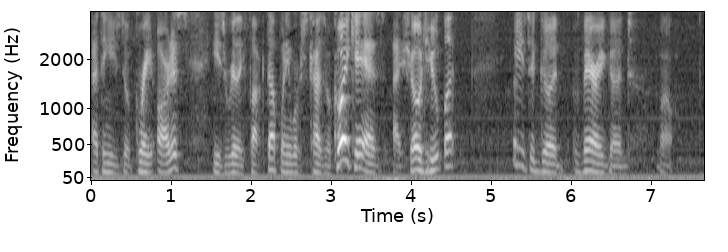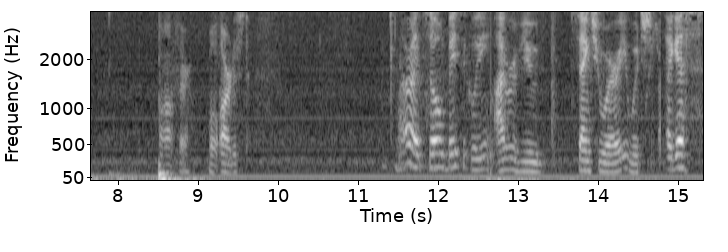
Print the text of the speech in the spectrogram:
I think he's a great artist. He's really fucked up when he works with Kazuo Koike, as I showed you, but he's a good, very good, well, author, well, artist. All right. So basically, I reviewed Sanctuary, which I guess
